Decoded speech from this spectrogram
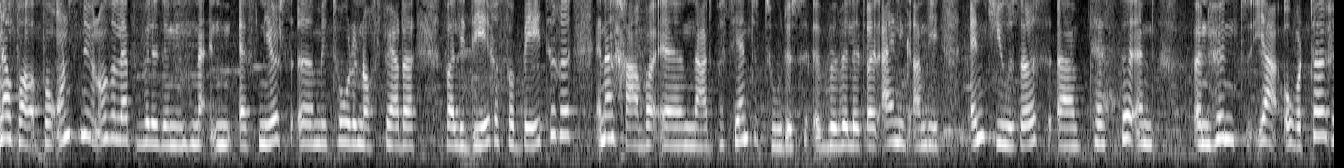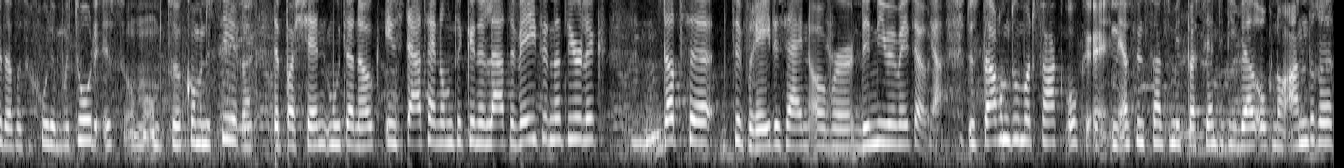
Nou, voor, voor, ons nu in onze lab, we willen de FNIRS-methode nog verder valideren, verbeteren. En dan gaan we uh, naar de patiënten toe. Dus we willen het uiteindelijk aan die end-users uh, testen en, en hun ja, overtuigen dat het een goede methode is om, om te communiceren. De patiënt moet dan ook in staat zijn om te kunnen laten weten natuurlijk mm -hmm. dat ze tevreden zijn over de nieuwe methode. Ja, dus daarom doen we het vaak ook in eerste instantie met patiënten die wel ook nog andere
